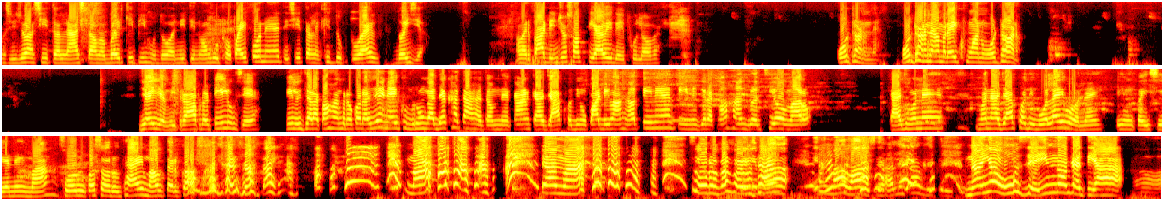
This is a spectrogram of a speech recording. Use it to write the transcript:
પછી જો આ શીતલ ને આસ્તામાં બરકી ભીહું દોવા નીતિન અંગૂઠો પાયકો ને શીતલ ને કીધું તું આવ, દોઈ જા. અમારી પાટી જો શક્તિ આવી ગઈ ફૂલ હવે. ઓઢણ ને ઓઢણ ને આમ રાખવાનું ઓઢણ. જઈ મિત્રો મિત્ર આપડો ટીલું છે. ટીલું જરા કહાંગરો કરવા જાય ને આખું રૂંગા દેખાતા હે તમને કારણ કે આજે આખો દી હું પાડી વાહે હતી ને તીને જરા કહાંગરો થયો મારો. આજ મને મને આજ આખો દી બોલાવ્યો નહીં એ હું કઈ છે નહીં માં. સોરું કસોરું થાય માવતર ક માવતર ન થાય. માં સોરું કસોરું થાય. નહીં હું છે એમ ન કહેતી હા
